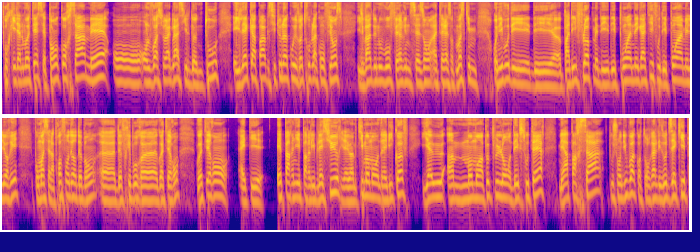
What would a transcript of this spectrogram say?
pour Kylian Motet. C'est pas encore ça, mais on, on le voit sur la glace, il donne tout et il est capable. Si tout d'un coup il retrouve la confiance, il va de nouveau faire une saison intéressante. Moi, ce qui au niveau des, des euh, pas des flops, mais des, des, points négatifs ou des points améliorés, pour moi, c'est la profondeur de banc euh, de Fribourg-Gotteron. Gotteron a été épargné par les blessures. Il y a eu un petit moment André Bikoff. Il y a eu un moment un peu plus long Dave Souter. Mais à part ça, touchons du bois, quand on regarde les autres équipes,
